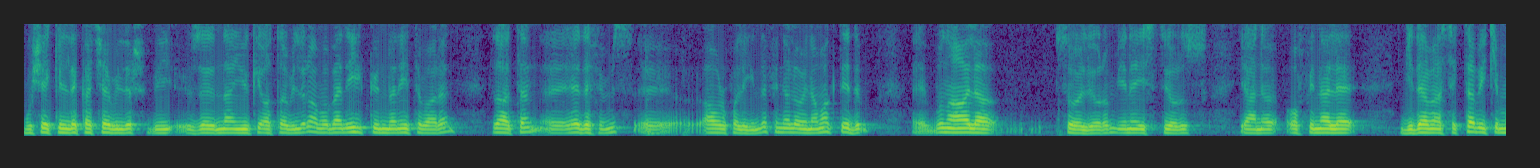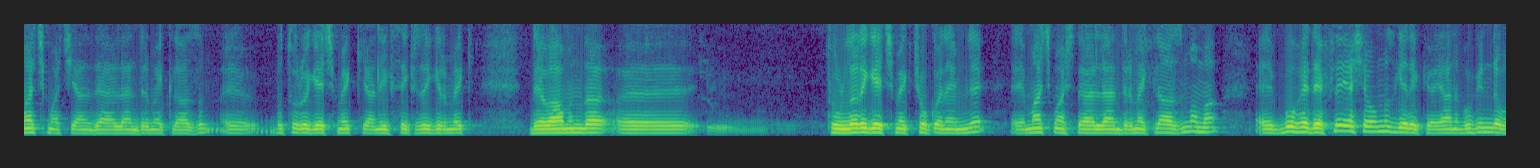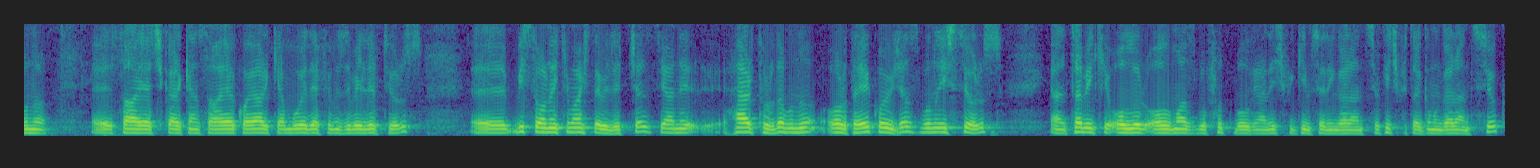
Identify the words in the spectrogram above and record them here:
bu şekilde kaçabilir, bir üzerinden yükü atabilir ama ben ilk günden itibaren zaten e, hedefimiz e, Avrupa Ligi'nde final oynamak dedim. E, bunu hala söylüyorum. Yine istiyoruz. Yani o finale gidemezsek tabii ki maç maç yani değerlendirmek lazım. Bu turu geçmek yani ilk 8'e girmek devamında e, turları geçmek çok önemli. E, maç maç değerlendirmek lazım ama e, bu hedefle yaşamamız gerekiyor. Yani bugün de bunu e, sahaya çıkarken, sahaya koyarken bu hedefimizi belirtiyoruz. E, bir sonraki maçta belirteceğiz. Yani her turda bunu ortaya koyacağız. Bunu istiyoruz. Yani tabii ki olur olmaz bu futbol yani hiçbir kimsenin garantisi yok, hiçbir takımın garantisi yok.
